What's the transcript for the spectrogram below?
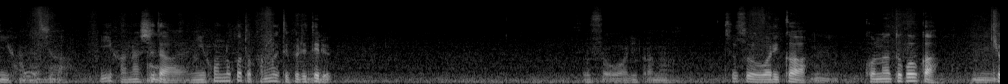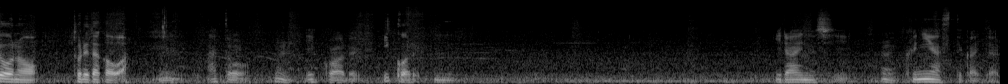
いい話だ。いい話だ、日本のこと考えてくれてる、そうそう終わりかな。そうそう終わりか。うこんなところか、ん、うん、今日の取れ高は。うん、あとうん。1個ある、1個ある。うん、依頼主。うん。国安って書いてある。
